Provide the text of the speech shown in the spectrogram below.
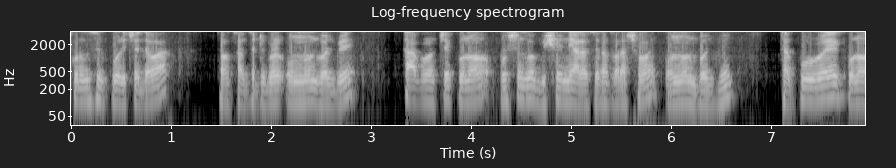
কোনো কিছুর পরিচয় দেওয়া, তখন সাবজেক্টের পরে উন্নয়ন বসবে। তারপর হচ্ছে কোনো প্রসঙ্গ বিষয় নিয়ে আলোচনা করার সময় উন্নয়ন বসবে। তার পূর্বে কোনো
